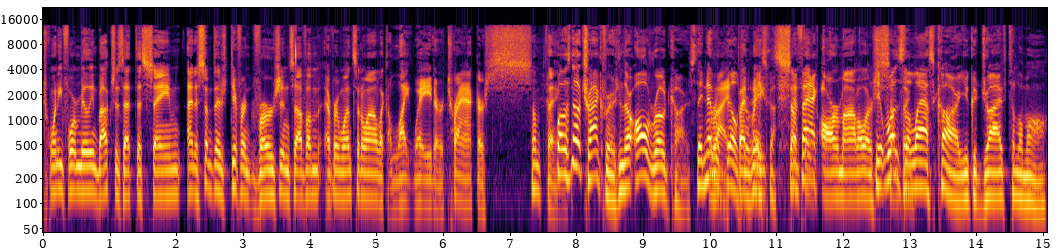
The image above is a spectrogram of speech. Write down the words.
24 million bucks is that the same i know some there's different versions of them every once in a while like a lightweight or a track or something Well, there's no track version. They're all road cars. They never right built a race car. something In fact, r model or it something was the last car you could drive to Le Mans,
